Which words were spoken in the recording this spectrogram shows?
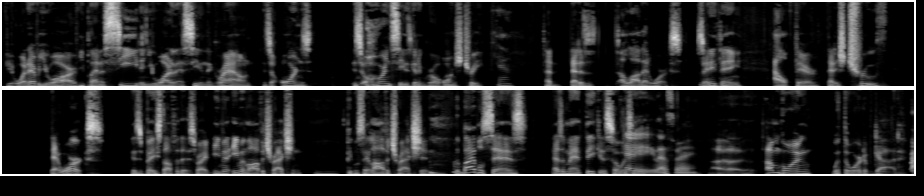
if you're whatever you are. If you plant a seed and you water that seed in the ground, it's an orange. It's an orange seed is going to grow an orange tree. Yeah, that that is a law that works. So mm-hmm. anything out there that is truth that works is based off of this, right? Even even law of attraction. Mm-hmm. People say law of attraction. the Bible says, "As a man thinketh, so is hey, he." That's right. Uh, I'm going with the word of God.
